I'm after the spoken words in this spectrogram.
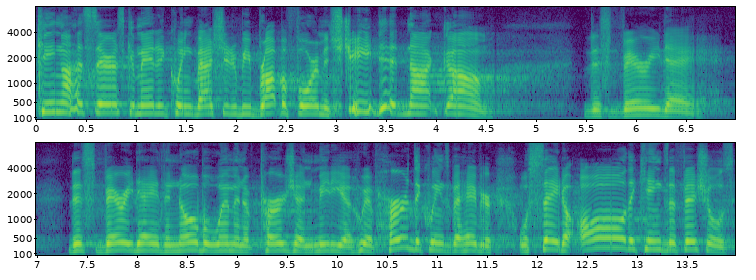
King Ahasuerus commanded Queen Vashti to be brought before him, and she did not come. This very day, this very day, the noble women of Persia and Media who have heard the queen's behavior will say to all the king's officials,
